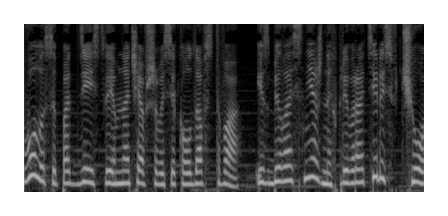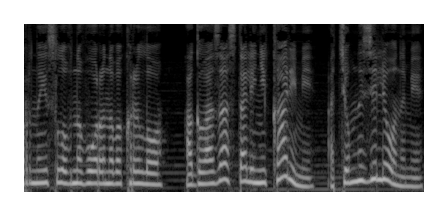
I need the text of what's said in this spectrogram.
Волосы под действием начавшегося колдовства из белоснежных превратились в черные, словно вороново крыло, а глаза стали не карими, а темно-зелеными.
